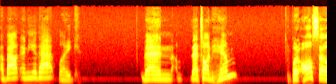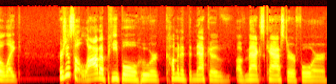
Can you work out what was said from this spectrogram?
about any of that, like, then that's on him. But also, like, there's just a lot of people who are coming at the neck of of Max Caster for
